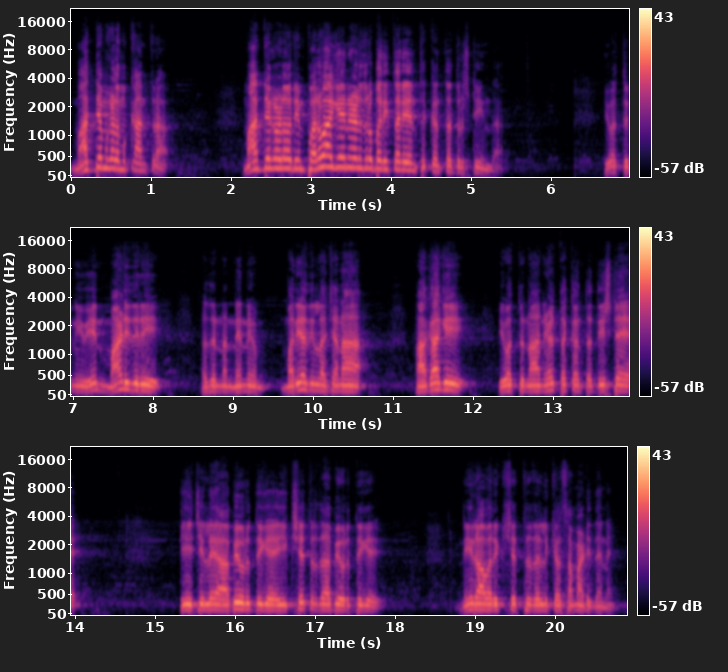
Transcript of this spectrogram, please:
ಮಾಧ್ಯಮಗಳ ಮುಖಾಂತರ. ಮಾಧ್ಯಮಗಳು ನಿಮ್ಮ ಪರವಾಗಿ ಏನು ಹೇಳಿದ್ರು ಬರೀತಾರೆ ಅಂತಕ್ಕಂಥ ದೃಷ್ಟಿಯಿಂದ. ಇವತ್ತು ನೀವು ಏನು ಮಾಡಿದಿರಿ? ಅದನ್ನ ನೆನೆ ಮರೆಯೋದಿಲ್ಲ ಜನ. ಹಾಗಾಗಿ ಇವತ್ತು ನಾನು ಹೇಳ್ತಕ್ಕಂಥದ್ದಿಷ್ಟೇ ಈ ಜಿಲ್ಲೆಯ ಅಭಿವೃದ್ಧಿಗೆ, ಈ ಕ್ಷೇತ್ರದ ಅಭಿವೃದ್ಧಿಗೆ ನೀರಾವರಿ ಕ್ಷೇತ್ರದಲ್ಲಿ ಕೆಲಸ ಮಾಡಿದ್ದೇನೆ.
